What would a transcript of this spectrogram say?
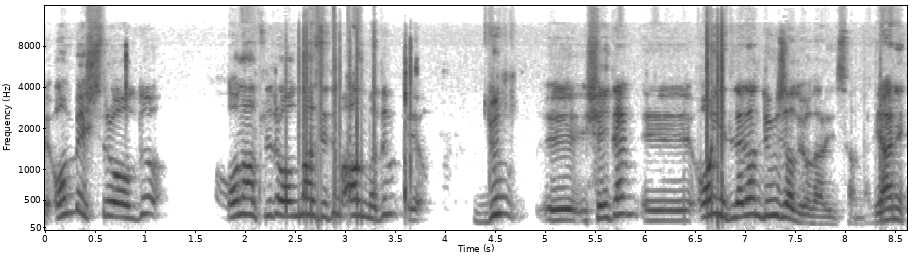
E, 15 lira oldu 16 lira olmaz dedim almadım. E, dün e, şeyden e, 17 liradan döviz alıyorlar insanlar. Yani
